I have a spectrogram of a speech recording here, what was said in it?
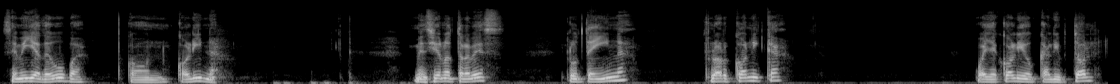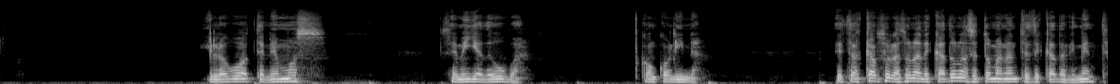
semilla de uva con colina. Menciono otra vez luteína, flor cónica, guayacol y eucaliptol. Y luego tenemos semilla de uva con colina. Estas cápsulas, una de cada una, se toman antes de cada alimento.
